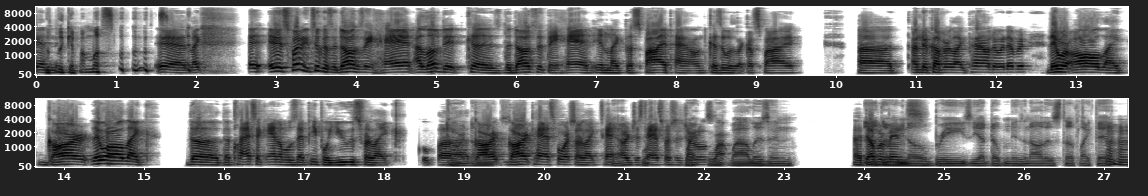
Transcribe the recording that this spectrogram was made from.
and look at my muscles. yeah, like it, it's funny too because the dogs they had, I loved it because the dogs that they had in like the spy pound because it was like a spy uh undercover like pound or whatever. They were all like guard. They were all like the the classic animals that people use for like uh, Guard guard guard, task force or like ta- Yeah, or just task force in White, general. Rottweilers and Uh, Dobermans. you know, breeds, yeah, Dobermans and all this stuff like that. hmm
